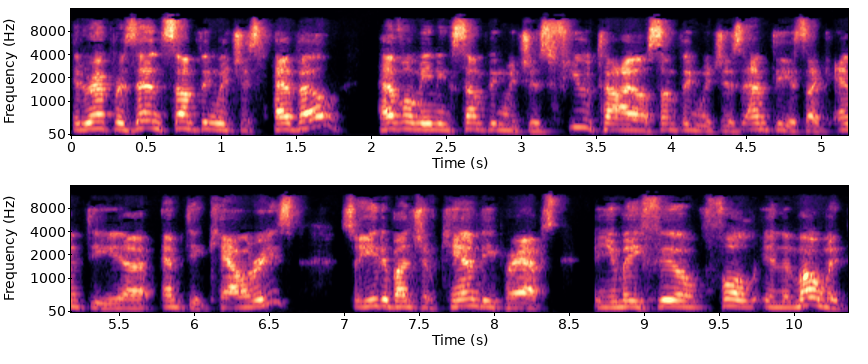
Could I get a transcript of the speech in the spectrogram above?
It represents something which is hevel. Hevel meaning something which is futile, something which is empty. It's like empty, uh, empty calories. So you eat a bunch of candy, perhaps, and you may feel full in the moment,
